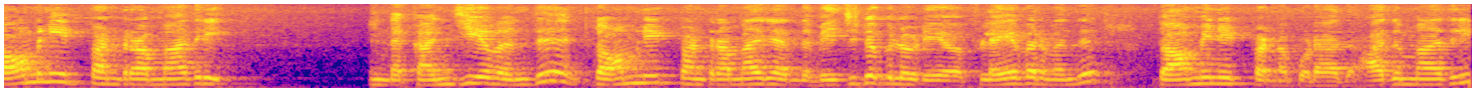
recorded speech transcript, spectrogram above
டாமினேட் பண்ணுற மாதிரி இந்த கஞ்சியை வந்து டாமினேட் பண்ணுற மாதிரி அந்த வெஜிடபிளுடைய ஃப்ளேவர் வந்து டாமினேட் பண்ணக்கூடாது. அது மாதிரி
